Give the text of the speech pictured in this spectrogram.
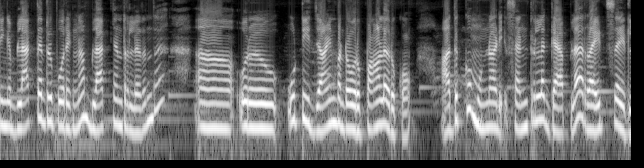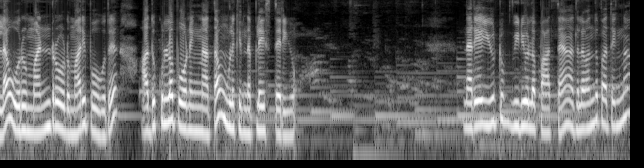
நீங்கள் பிளாக் தண்டர் போகிறீங்கன்னா பிளாக் தண்டர்லேருந்து ஒரு ஊட்டி ஜாயின் பண்ணுற ஒரு பாலம் இருக்கும். அதுக்கும் முன்னாடி சென்ட்ரலில் கேப்பில் ரைட் சைடில் ஒரு மண் ரோடு மாதிரி போகுது. அதுக்குள்ளே போனீங்கன்னா தான் உங்களுக்கு இந்த பிளேஸ் தெரியும். நிறைய யூடியூப் வீடியோவில் பார்த்தேன். அதில் வந்து பார்த்திங்கன்னா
